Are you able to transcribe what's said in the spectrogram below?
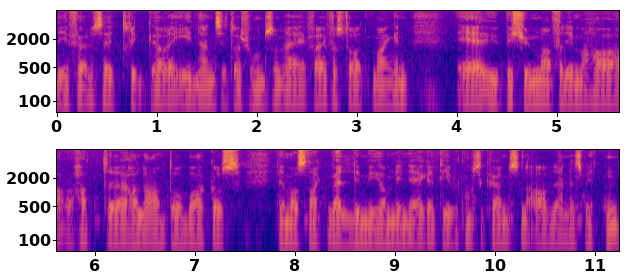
de føler seg tryggere i den situasjonen som er. For jeg forstår at mange er ubekymra fordi vi har hatt uh, halvannet år bak oss der vi har snakket veldig mye om de negative konsekvensene av denne smitten.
